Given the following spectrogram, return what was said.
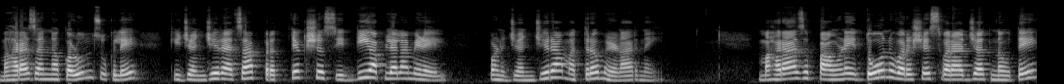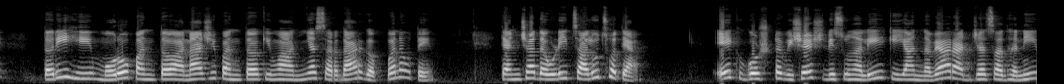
महाराजांना कळून चुकले की जंजिराचा प्रत्यक्ष सिद्धी आपल्याला मिळेल पण जंजिरा मात्र मिळणार नाही. महाराज पावणे दोन वर्षे स्वराज्यात नव्हते तरीही मोरोपंत अनाजीपंत किंवा अन्य सरदार गप्प नव्हते. त्यांच्या दौडी चालूच होत्या. एक गोष्ट विशेष दिसून आली की या नव्या राज्याचा धनी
